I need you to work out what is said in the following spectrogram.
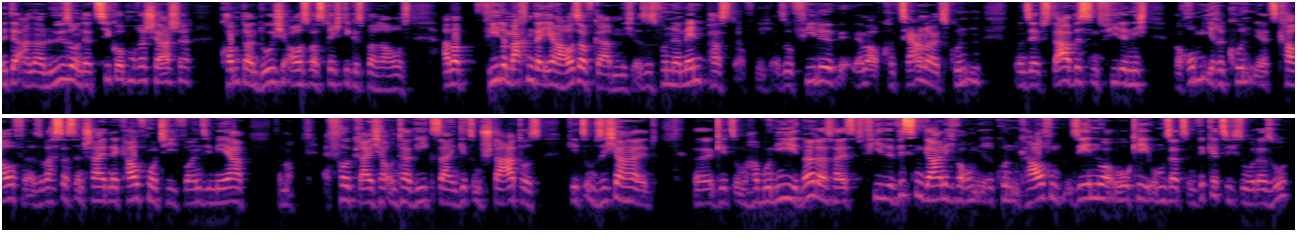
mit der Analyse und der Zielgruppenrecherche, kommt dann durchaus was Richtiges bei raus. Aber viele machen da ihre Hausaufgaben nicht. Also das Fundament passt oft nicht. Also viele, wir haben auch Konzerne als Kunden und selbst da wissen viele nicht, warum ihre Kunden jetzt kaufen. Also was ist das entscheidende Kaufmotiv? Wollen sie mehr sag mal, erfolgreicher unterwegs sein? Geht es um Status? Geht es um Sicherheit? Äh, Geht es um Harmonie? Ne? Das heißt, viele wissen gar nicht, warum ihre Kunden kaufen, sehen nur, okay, Umsatz entwickelt sich so oder so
